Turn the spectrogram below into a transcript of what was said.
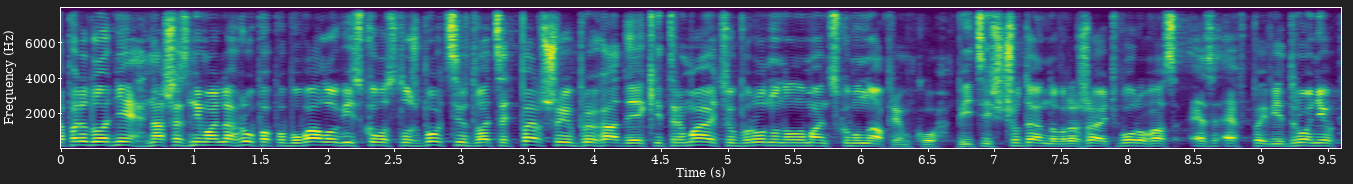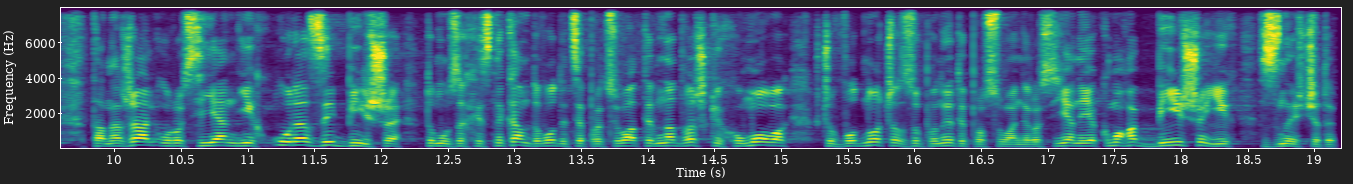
Напередодні наша знімальна група побувала у військовослужбовців 21-ї бригади, які тримають оборону на Лиманському напрямку. Бійці щоденно вражають ворога з fpv дронів. Та на жаль, у росіян їх у рази більше. Тому захисникам доводиться працювати в надважких умовах, щоб водночас зупинити просування росіян і якомога більше їх знищити.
